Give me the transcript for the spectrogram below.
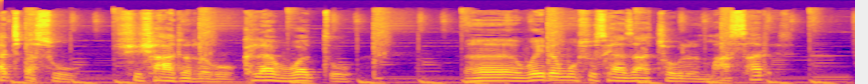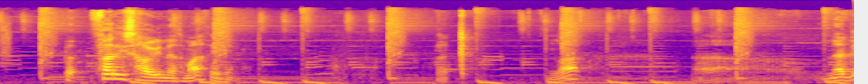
አጨሱ፣ ሺሻ አደረጉ፣ ክለብ ወጡ፣ ወይ ደግሞ ሱስ ያዛቸው ብለን ማሳደድ ፈሪሳዊነት ማለት ይሄ ነው። ነገ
